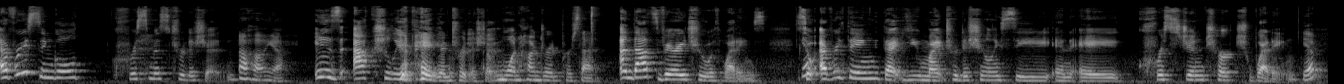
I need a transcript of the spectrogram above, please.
Every single Christmas tradition Uh huh. Yeah. is actually a pagan tradition. One hundred percent. And that's very true with weddings. So everything that you might traditionally see in a Christian church wedding Yep.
